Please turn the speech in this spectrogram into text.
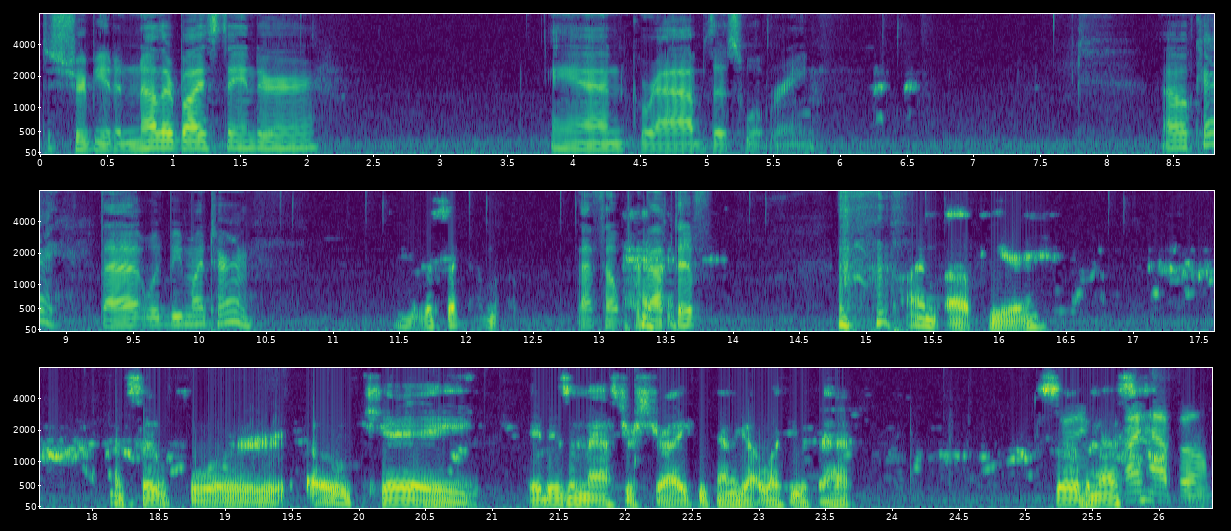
distribute another bystander and grab this Wolverine. Okay, that would be my turn. It looks like I'm, That felt productive. I'm up here. Let's hope for okay. It is a master strike. We kind of got lucky with that. So the master. Um, I have a,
